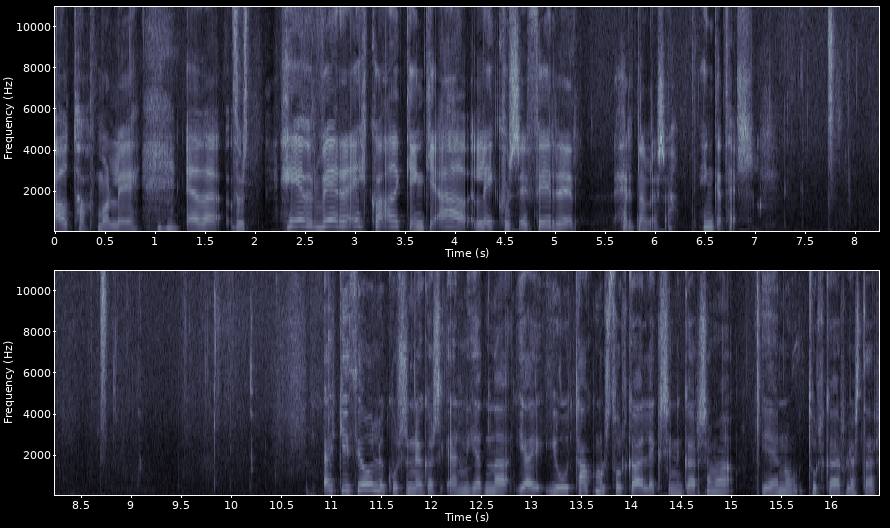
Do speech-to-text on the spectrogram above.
á tákmáli mm -hmm. eða veist hefur verið eitthvað aðgengi að leikhúsi fyrir hernalösa hinga Ekki í þjóðleikursinu en hérna, já, jú, takmálstúlkaða leiksýningar sem að ég er nú tólkaðar flestar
